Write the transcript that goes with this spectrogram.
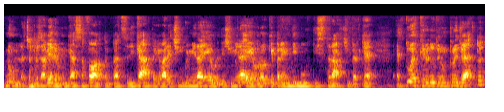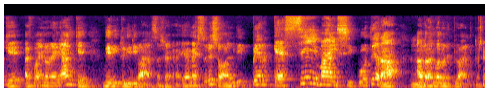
nulla, cioè Mm. possiamo avere in cassaforte un pezzo di carta che vale 5.000 euro, 10.000 euro che prendi, butti, stracci perché eh, tu hai creduto in un progetto che, al quale non hai neanche diritto di rivalsa, cioè hai messo dei soldi perché se mai si quoterà Mm. avrà un valore più alto. Sì,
